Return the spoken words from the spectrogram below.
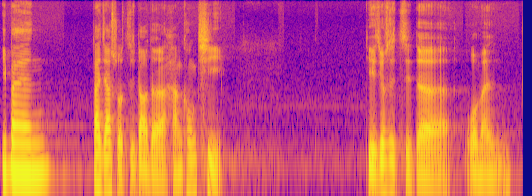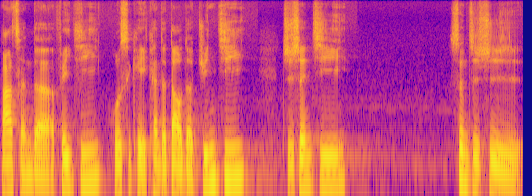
一般大家所知道的航空器，也就是指的我们搭乘的飞机，或是可以看得到的军机、直升机。甚至是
